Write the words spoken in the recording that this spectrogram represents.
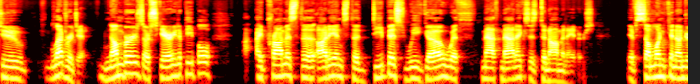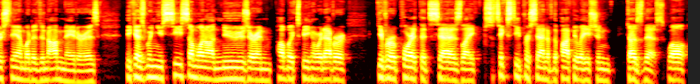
to leverage it. Numbers are scary to people. I promise the audience the deepest we go with mathematics is denominators. If someone can understand what a denominator is, because when you see someone on news or in public speaking or whatever give a report that says like 60% of the population does this, well,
